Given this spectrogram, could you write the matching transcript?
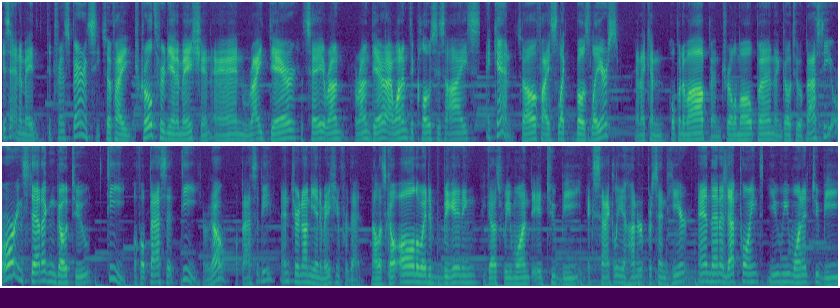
is animate the transparency. So if I scroll through the animation and right there, let's say around, around there, I want him to close his eyes, I can. So so if I select both layers, and I can open them up and drill them open and go to opacity or instead I can go to T of opacity. There we go, opacity and turn on the animation for that. Now let's go all the way to the beginning because we want it to be exactly 100% here and then at that point you, we want it to be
